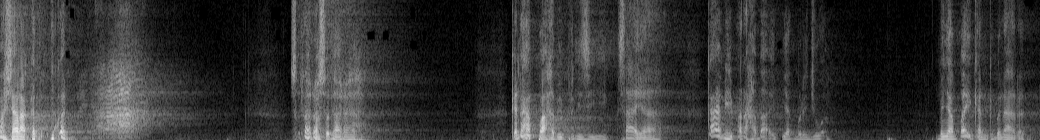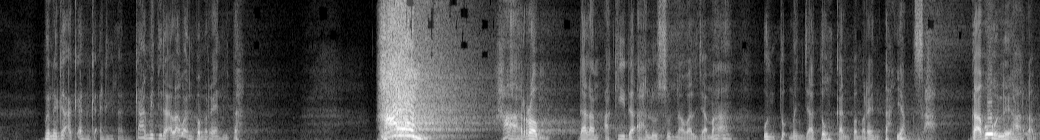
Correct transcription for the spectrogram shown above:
Masyarakat bukan? Saudara-saudara, kenapa Habib Rizik, saya, kami para habaib yang berjuang menyampaikan kebenaran, menegakkan keadilan. Kami tidak lawan pemerintah. Haram, haram dalam akidah ahlu sunnah wal jamaah untuk menjatuhkan pemerintah yang sah. Gak boleh haram.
